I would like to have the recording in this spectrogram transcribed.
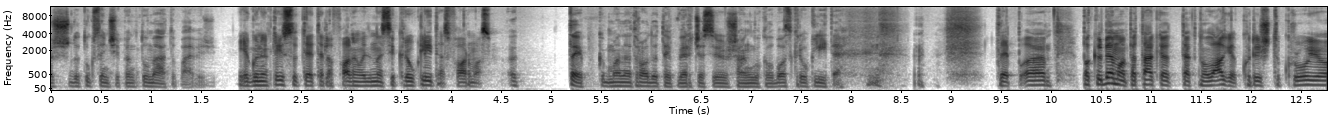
iš 2005 metų, pavyzdžiui. Jeigu neklystu, tie telefonai vadinasi kriauklytės formos. Taip, man atrodo, taip verčiasi iš anglų kalbos kriauklytė. taip, pakalbėjome apie tokią technologiją, kuri iš tikrųjų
